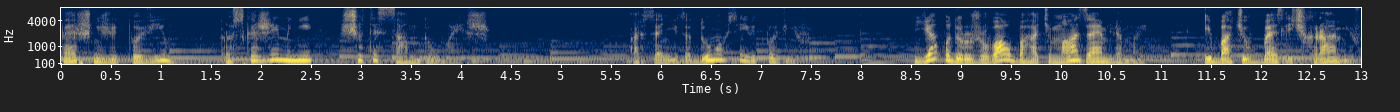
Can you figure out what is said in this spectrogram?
перш ніж відповім, розкажи мені, що ти сам думаєш. Арсеній задумався і відповів: Я подорожував багатьма землями і бачив безліч храмів.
